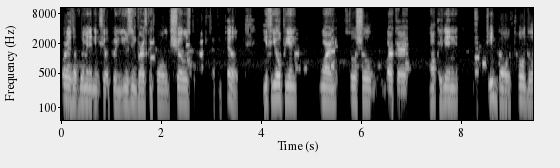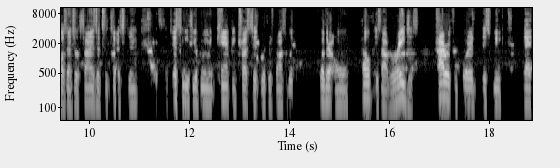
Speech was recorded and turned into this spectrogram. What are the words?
quarters of women in Ethiopia using birth control chose the contraceptive pill. Ethiopian born social worker Malkidin Digo told the Los Angeles Times that suggesting, suggesting Ethiopian women can't be trusted with responsibility for their own health is outrageous. Haaretz reported this week that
